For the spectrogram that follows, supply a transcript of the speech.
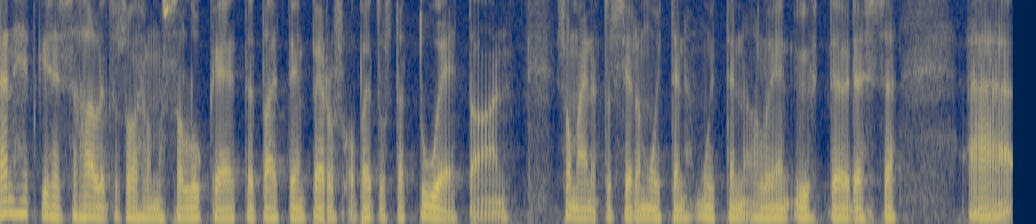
Tämänhetkisessä hallitusohjelmassa lukee, että taiteen perusopetusta tuetaan. Se on mainittu siellä muiden, muiden alojen yhteydessä. Ää,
